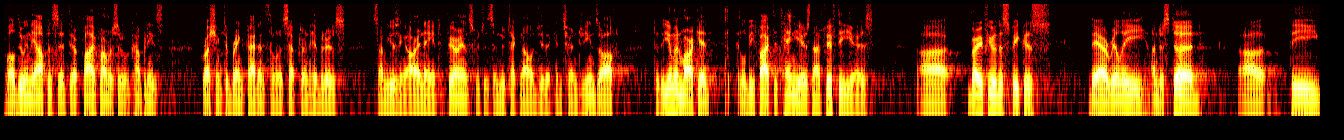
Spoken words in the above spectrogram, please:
while doing the opposite. There are five pharmaceutical companies rushing to bring fat insulin receptor inhibitors, some using RNA interference, which is a new technology that can turn genes off to the human market, it'll be five to 10 years, not 50 years. Uh, very few of the speakers there really understood uh, the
